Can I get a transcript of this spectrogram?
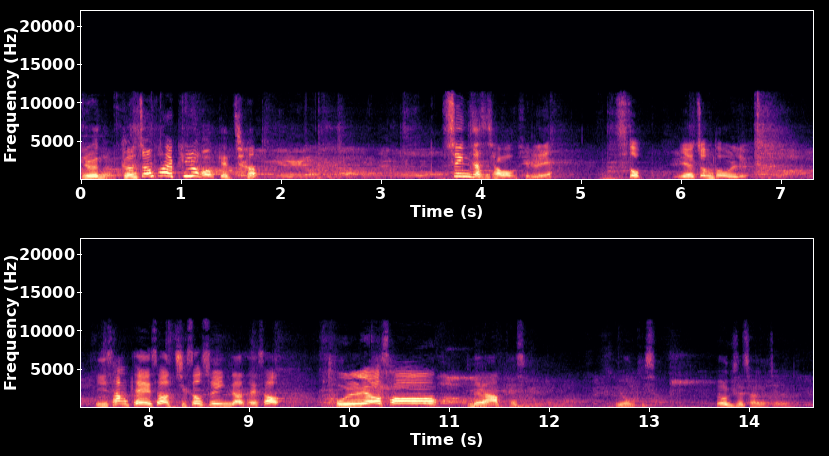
이러는. 그건 점프할 필요가 없겠죠? 스윙 자세 잡아보실래요? 스톱. 얘 좀 더 올리고. 이 상태에서 직선 스윙 자세에서 돌려서 내 앞에서 여기서 여기서 정해지는.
